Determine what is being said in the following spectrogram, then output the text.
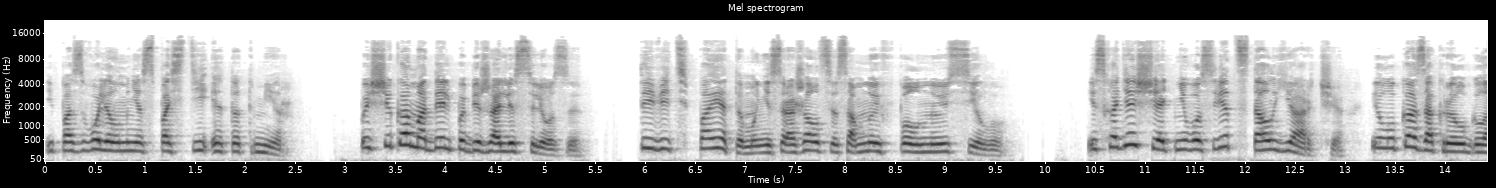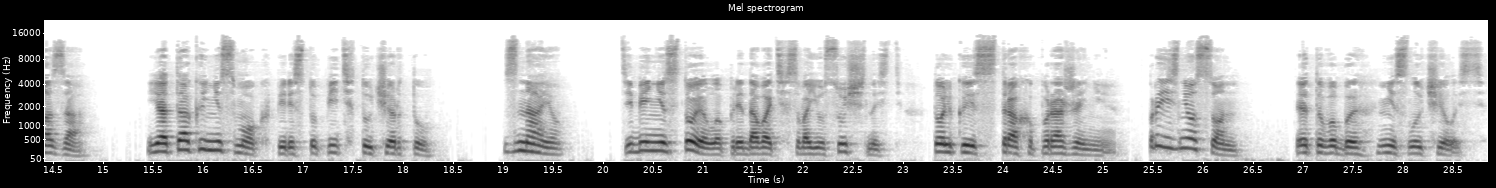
и позволил мне спасти этот мир. По щекам модель побежали слезы. Ты ведь поэтому не сражался со мной в полную силу. Исходящий от него свет стал ярче, и Лука закрыл глаза. Я так и не смог переступить ту черту. Знаю, тебе не стоило предавать свою сущность только из страха поражения, произнес он. Этого бы не случилось.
